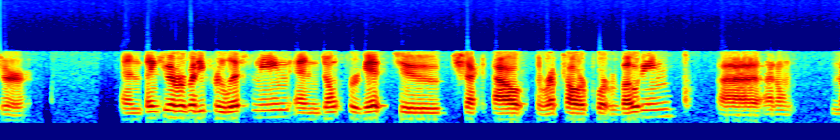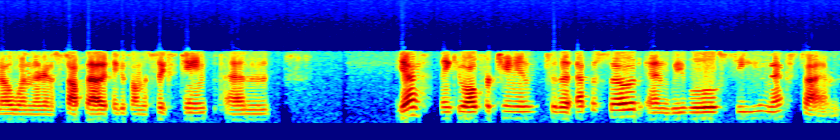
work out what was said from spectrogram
sure. And thank you everybody for listening. And don't forget to check out the Reptile Report voting. Uh, I don't know when they're going to stop that. I think it's on the 16th. And yeah, thank you all for tuning in to the episode, and we will see you next time.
